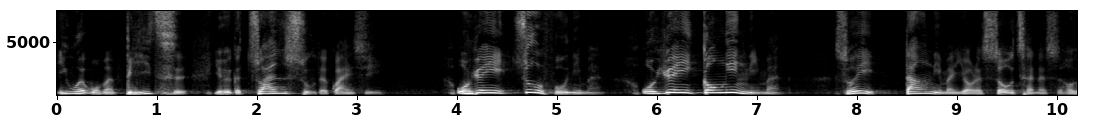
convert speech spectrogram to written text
因为我们彼此有一个专属的关系。我愿意祝福你们，我愿意供应你们，所以当你们有了收成的时候，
